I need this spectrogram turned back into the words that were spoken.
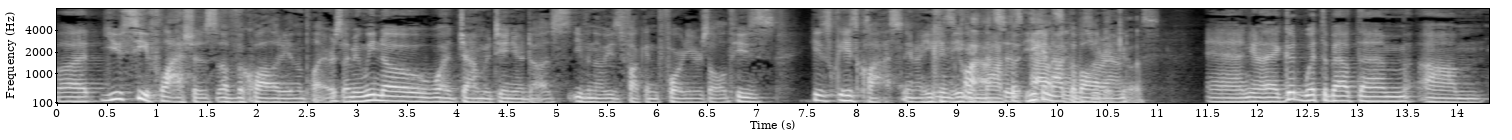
But you see flashes of the quality in the players. I mean, we know what John Moutinho does, even though he's fucking forty years old. He's he's he's class. You know, he can he can knock the, he can knock the ball around and you know they had good width about them. Um,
